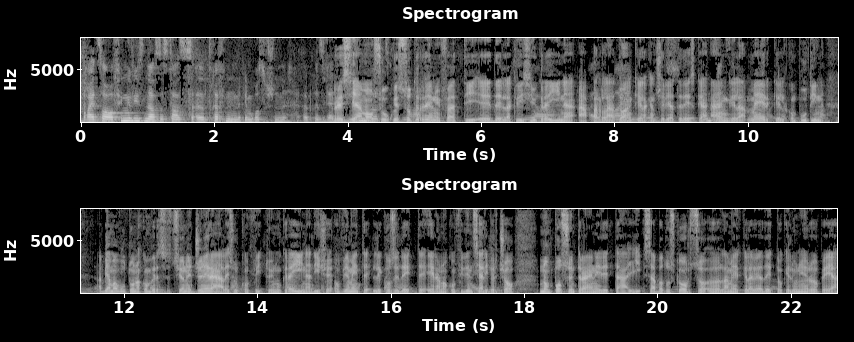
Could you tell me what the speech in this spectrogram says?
bereits darauf hingewiesen, dass es das äh, Treffen mit dem russischen äh, Präsidenten Restiamo su questo terreno, infatti eh, della crisi ucraina ha parlato anche la cancelliera tedesca Angela Merkel. Con Putin Abbiamo avuto una conversazione generale sul conflitto in Ucraina, dice ovviamente le cose dette erano confidenziali, perciò non posso entrare nei dettagli. Sabato scorso eh, la Merkel aveva detto che l'Unione Europea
